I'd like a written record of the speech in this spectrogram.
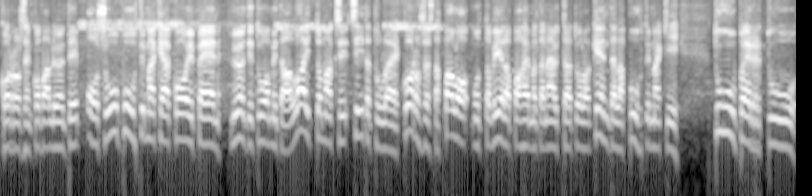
Korosen kova lyönti osuu Puhtimäkeä koipeen. Lyönti tuomitaan laittomaksi. Siitä tulee Korosesta palo, mutta vielä pahemmalta näyttää tuolla kentällä Puhtimäki tuupertuu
